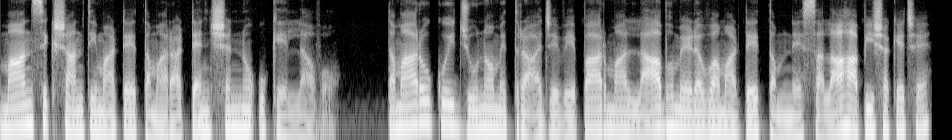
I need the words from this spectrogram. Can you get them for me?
માનસિક શાંતિ માટે તમારા ટેન્શનનો ઉકેલ લાવો. તમારો કોઈ જૂનો મિત્ર આજે વેપારમાં લાભ મેળવવા માટે તમને સલાહ આપી શકે છે?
